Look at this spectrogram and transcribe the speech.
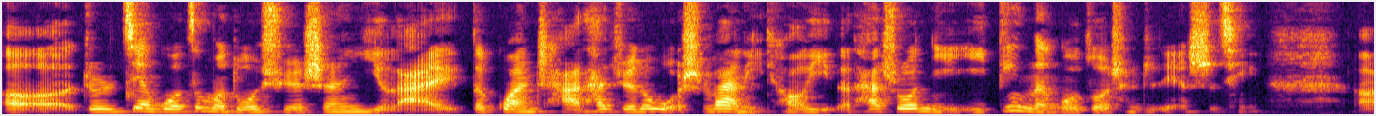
呃就是见过这么多学生以来的观察，他觉得我是万里挑一的。他说你一定能够做成这件事情，啊。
